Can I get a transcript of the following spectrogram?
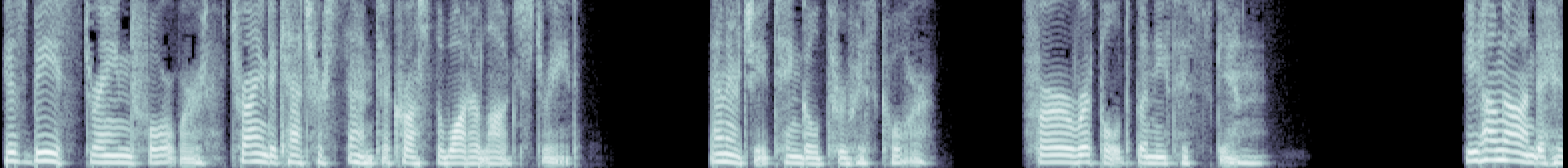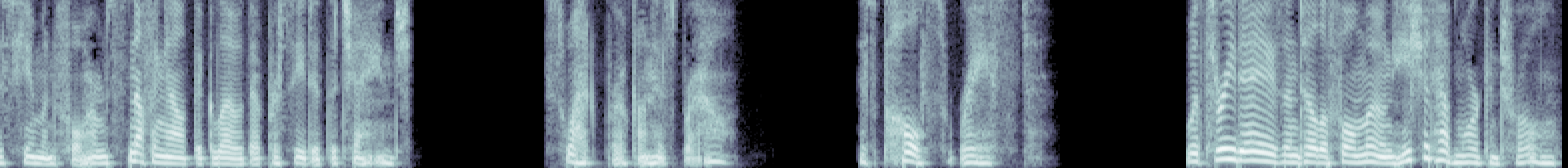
His beast strained forward, trying to catch her scent across the waterlogged street. Energy tingled through his core. Fur rippled beneath his skin. He hung on to his human form, snuffing out the glow that preceded the change. Sweat broke on his brow. His pulse raced. With three days until the full moon, he should have more control.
